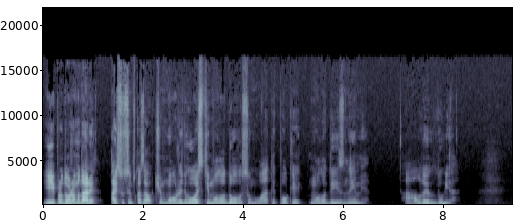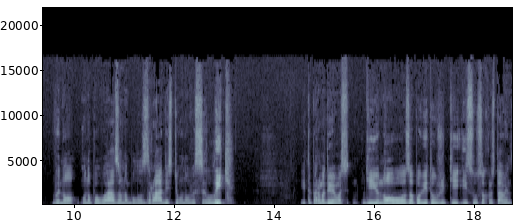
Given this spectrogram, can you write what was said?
І продовжуємо далі. А Ісус їм сказав, чи можуть гості молодого сумувати, поки молодий з ними? Аллилуйя! Вино, воно пов'язано було з радістю, воно веселить. І тепер ми дивимося дію нового заповіту в житті Ісуса Христа. Він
